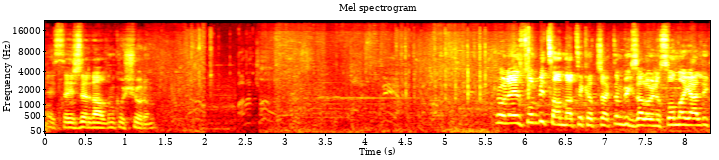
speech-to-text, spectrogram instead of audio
Neyse ejderi de aldım koşuyorum. Şöyle en son bir tane daha tek atacaktım. Bir güzel oyunun sonuna geldik.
